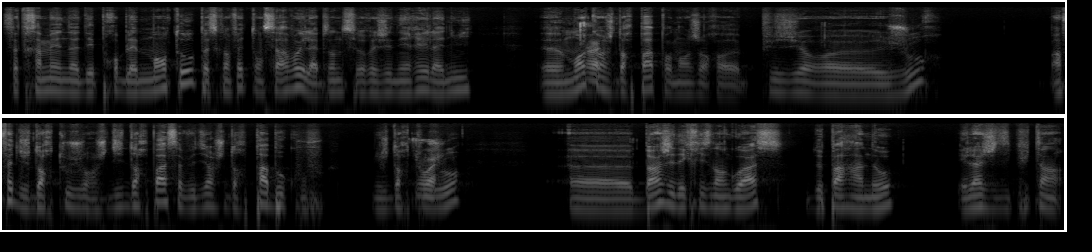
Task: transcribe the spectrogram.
ça te ramène à des problèmes mentaux parce qu'en fait ton cerveau il a besoin de se régénérer la nuit euh, moi, quand je dors pas pendant genre euh, plusieurs euh, jours, en fait, je dors toujours. Je dis dors pas, ça veut dire je dors pas beaucoup, mais je dors toujours. ben, j'ai des crises d'angoisse, de parano. Et là, je dis putain,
